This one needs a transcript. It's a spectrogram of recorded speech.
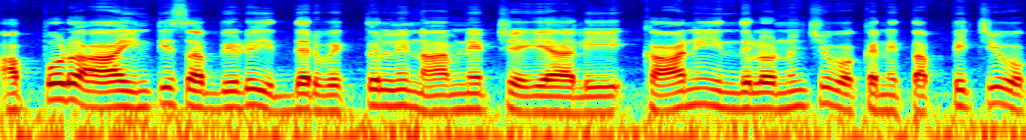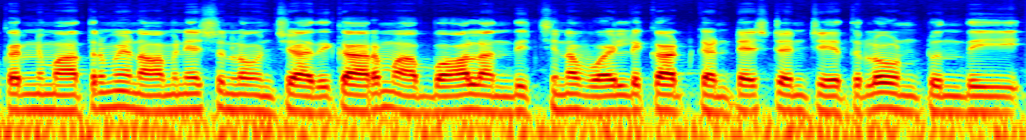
అప్పుడు ఆ ఇంటి సభ్యుడు ఇద్దరు వ్యక్తుల్ని నామినేట్ చేయాలి. కానీ ఇందులో నుంచి ఒకరిని తప్పించి ఒకరిని మాత్రమే నామినేషన్లో ఉంచే అధికారం ఆ బాల్ అందించిన వైల్డ్ కార్డ్ కంటెస్టెంట్ చేతిలో ఉంటుంది.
